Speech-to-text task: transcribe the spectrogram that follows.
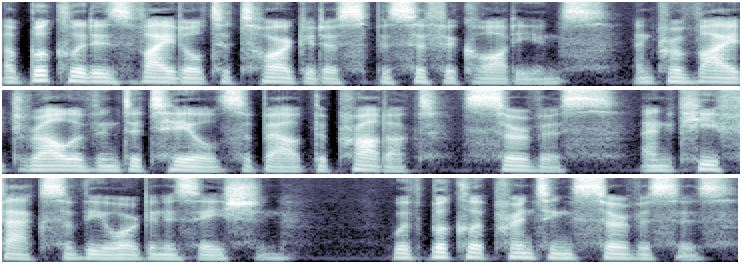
A booklet is vital to target a specific audience and provide relevant details about the product, service, and key facts of the organization. With booklet printing services,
